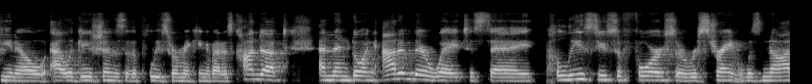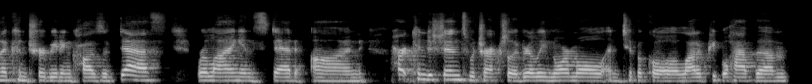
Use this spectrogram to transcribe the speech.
you know, allegations that the police were making about his conduct, and then going out of their way to say police use of force or restraint was not a contributing cause of death, relying instead on heart conditions, which are actually really normal and typical. A lot of people have them,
